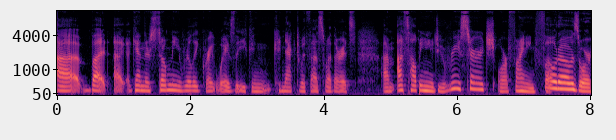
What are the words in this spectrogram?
Uh, but uh, again, there's so many really great ways that you can connect with us, whether it's um, us helping you do research or finding photos or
